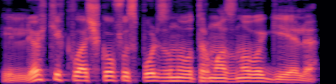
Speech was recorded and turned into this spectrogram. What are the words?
и легких клочков использованного тормозного геля,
